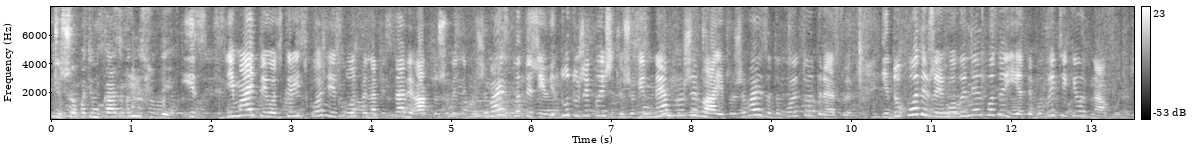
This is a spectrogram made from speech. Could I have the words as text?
І що потім вказувати сюди. І з- знімаєте його скрізь з кожної служби на підставі акту, що він не проживає з платежів. І тут уже пишете, що він не проживає, проживає за такою-то адресою. І доходи вже його ви не подаєте, бо ви тільки одна будете.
